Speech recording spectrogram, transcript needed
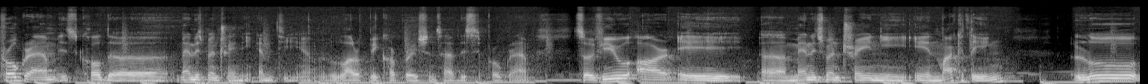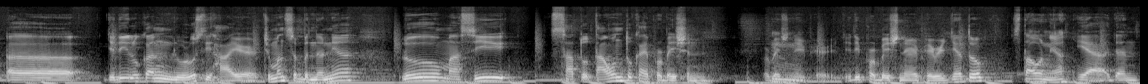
program is called the management training MT. A lot of big corporations have this program. So if you are a uh, management trainee in marketing, lu uh, jadi lu kan lulus di hire. Cuman sebenarnya lu masih satu tahun tuh kayak probation probationary period. Jadi probationary periodnya tuh Setahun ya. Ya, dan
